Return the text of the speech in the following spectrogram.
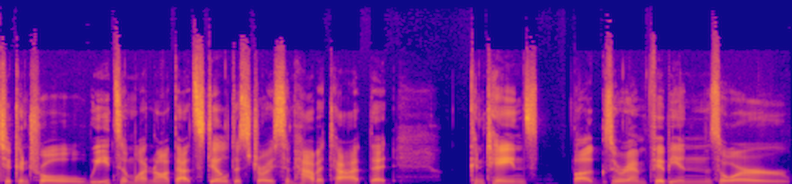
to control weeds and whatnot, that still destroys some habitat that contains bugs or amphibians or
